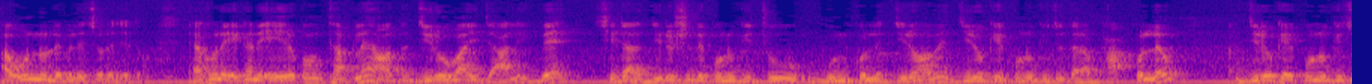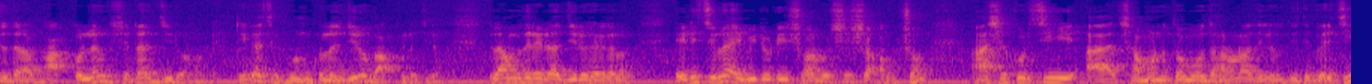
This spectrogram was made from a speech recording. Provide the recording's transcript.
অন্য লেভেলে চলে যেত। এখন এখানে এরকম থাকলে অর্থাৎ জিরো বাই যা লিখবে, সেটা জিরোর সাথে কোনো কিছু গুণ করলে জিরো হবে। জিরোকে কোনো কিছু দ্বারা ভাগ করলেও জিরোকে কোনো কিছু দ্বারা ভাগ করলেও সেটা জিরো হবে। ঠিক আছে? গুণ করলে জিরো, ভাগ করলে জিরো। তাহলে আমাদের এটা জিরো হয়ে গেল। এটি ছিল এই ভিডিওটির সর্বশেষ অংশ। আশা করছি সামান্যতম ধারণা দিলেও দিতে পেরেছি।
